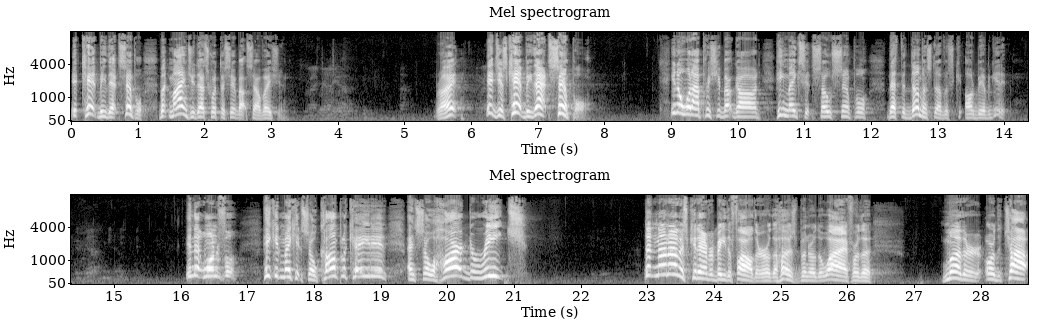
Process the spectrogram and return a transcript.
It can't be that simple. But mind you, that's what they say about salvation. Right? It just can't be that simple. You know what I appreciate about God? He makes it so simple that the dumbest of us ought to be able to get it. Isn't that wonderful? He can make it so complicated and so hard to reach that none of us could ever be the father or the husband or the wife or the mother or the child,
